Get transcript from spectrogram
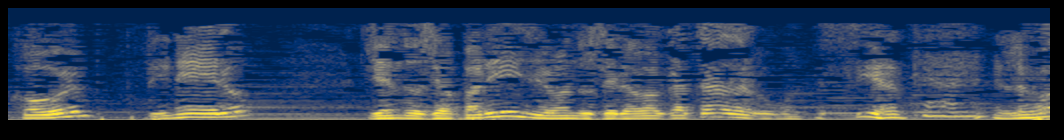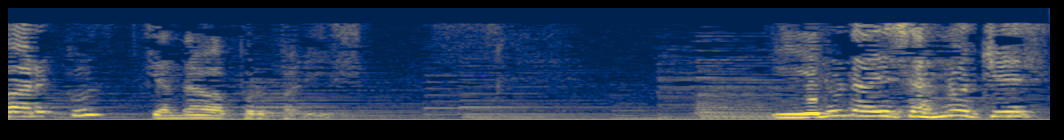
joven, dinero, yéndose a París, llevándose la vacatada, como decían, en los barcos, que andaba por París. Y en una de esas noches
